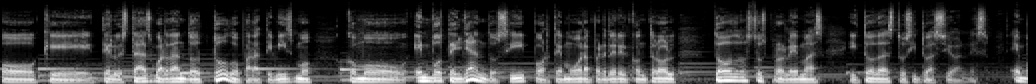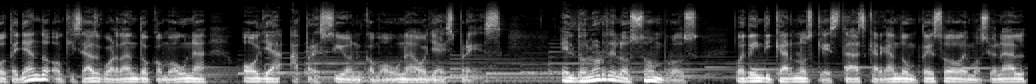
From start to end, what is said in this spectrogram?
o que te lo estás guardando todo para ti mismo, como embotellando, ¿sí? Por temor a perder el control, todos tus problemas y todas tus situaciones. Embotellando o quizás guardando como una olla a presión, como una olla express. El dolor de los hombros puede indicarnos que estás cargando un peso emocional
